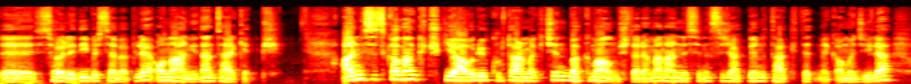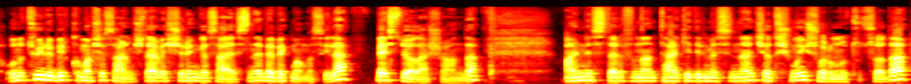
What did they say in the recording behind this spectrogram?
e, söylediği bir sebeple onu aniden terk etmiş. Annesiz kalan küçük yavruyu kurtarmak için bakım almışlar hemen annesinin sıcaklığını taklit etmek amacıyla onu tüylü bir kumaşa sarmışlar ve şırınga sayesinde bebek mamasıyla besliyorlar şu anda. Annesi tarafından terk edilmesinden çatışmayı sorumlu tutsa da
